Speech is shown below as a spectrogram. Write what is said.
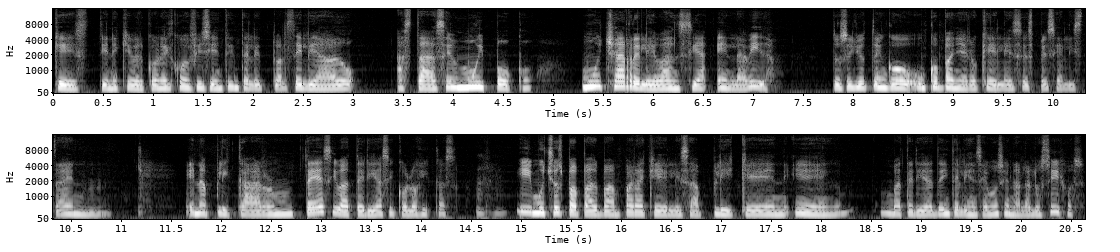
que es, tiene que ver con el coeficiente intelectual, se le ha dado hasta hace muy poco mucha relevancia en la vida. Entonces yo tengo un compañero que él es especialista en, en aplicar test y baterías psicológicas. Y muchos papás van para que les apliquen eh, baterías de inteligencia emocional a los hijos.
